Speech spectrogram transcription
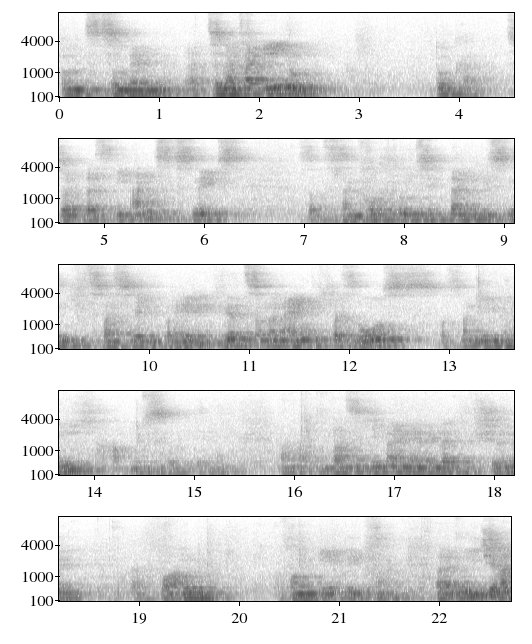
und zu, einem, äh, zu einer Verehnung. Dukkha. Dass die Angst ist nichts, sozusagen Furcht und Zittern ist nichts, was hier gepredigt wird, sondern eigentlich was los, was man irgendwie nicht haben sollte. Äh, was ich immer eine relativ schöne äh, Form von Ethik fand. Äh, Nietzsche hat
